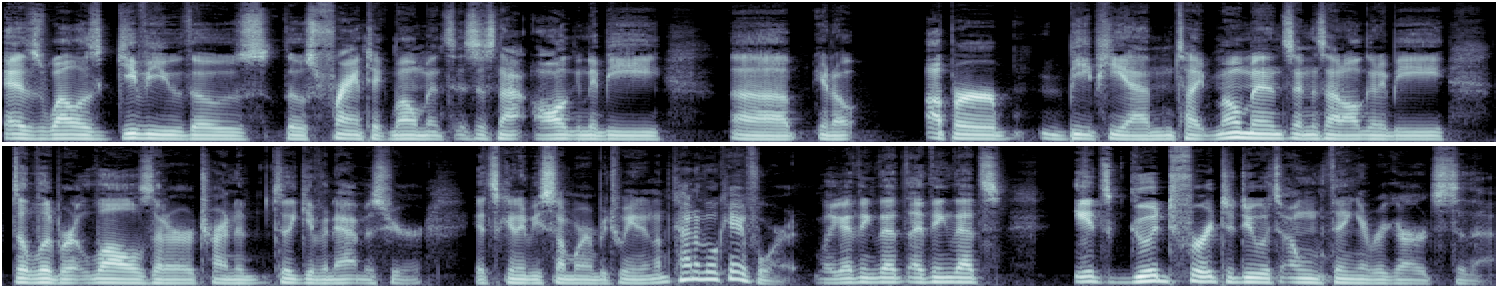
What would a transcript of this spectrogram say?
as well as give you those those frantic moments. It's just not all going to be uh you know upper BPM type moments, and it's not all going to be deliberate lulls that are trying to, to give an atmosphere. It's going to be somewhere in between, and I'm kind of okay for it. Like I think that I think that's it's good for it to do its own thing in regards to that,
